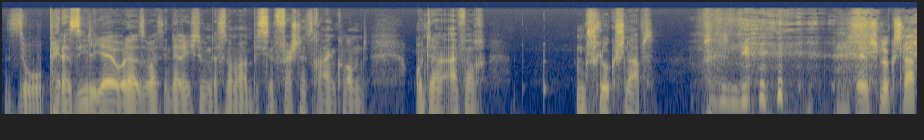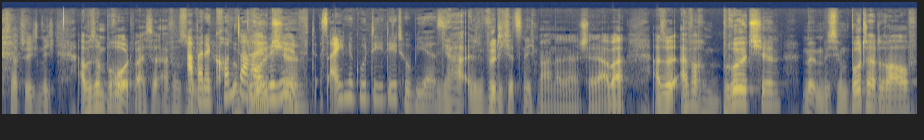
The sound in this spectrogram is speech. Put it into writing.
so Petersilie oder sowas in der Richtung, dass nochmal ein bisschen Freshness reinkommt und dann einfach einen Schluck Schnaps. Der Schluck Schnaps natürlich nicht. Aber so ein Brot, weißt du, einfach so aber eine so ein Konterhalbe hilft. Ist eigentlich eine gute Idee, Tobias. Ja, würde ich jetzt nicht machen an der Stelle. Aber also einfach ein Brötchen mit ein bisschen Butter drauf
